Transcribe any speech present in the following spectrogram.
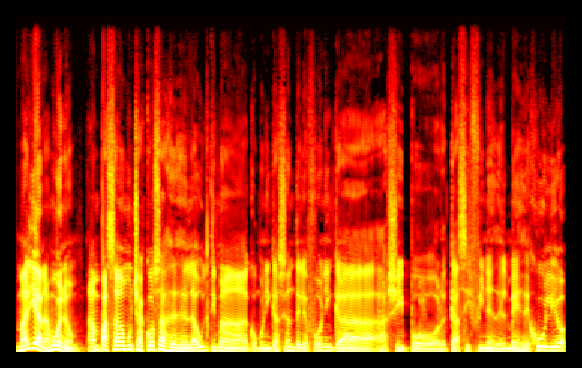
Mariana, bueno, han pasado muchas cosas desde la última comunicación telefónica allí por casi fines del mes de julio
